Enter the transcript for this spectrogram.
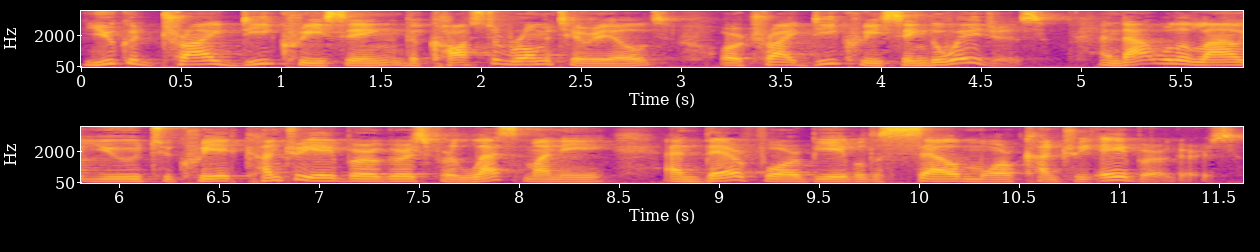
you could try decreasing the cost of raw materials or try decreasing the wages. And that will allow you to create country A burgers for less money and therefore be able to sell more country A burgers.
